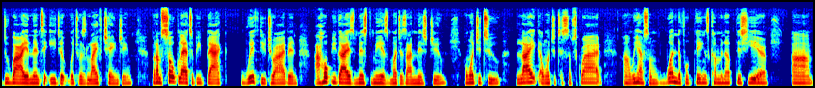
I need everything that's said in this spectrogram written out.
Dubai and then to Egypt, which was life changing. But I'm so glad to be back with you, tribe, and I hope you guys missed me as much as I missed you. I want you to like, I want you to subscribe. Uh, we have some wonderful things coming up this year. Um,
